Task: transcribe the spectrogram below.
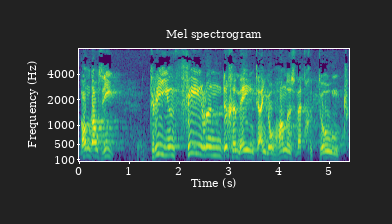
Want als die triumferende gemeente aan Johannes werd getoond.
